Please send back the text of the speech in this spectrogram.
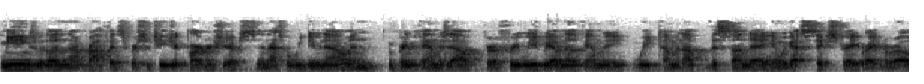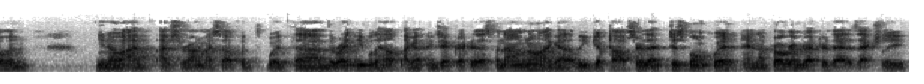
meetings with other nonprofits for strategic partnerships, and that's what we do now. And we bring families out for a free week. We have another family week coming up this Sunday, and we got six straight right in a row, and you know, I've, I've surrounded myself with, with, uh, the right people to help. I got an exec director that's phenomenal. I got a lead gift officer that just won't quit and a program director that is actually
